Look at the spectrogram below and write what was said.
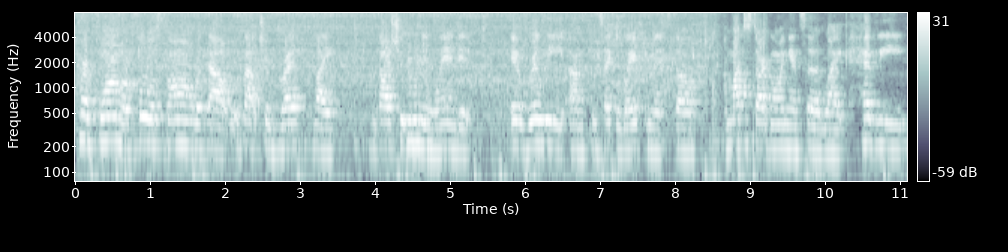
perform a full song without without your breath like without you losing wind, it it really um, can take away from it. So I'm about to start going into like heavy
